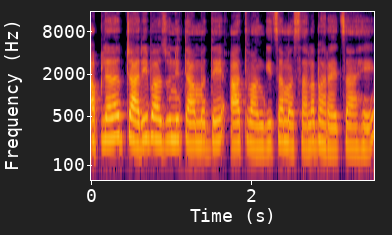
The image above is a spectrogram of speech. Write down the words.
आपल्याला चारी बाजूनी त्यामध्ये आत वांगीचा मसाला भरायचा आहे.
